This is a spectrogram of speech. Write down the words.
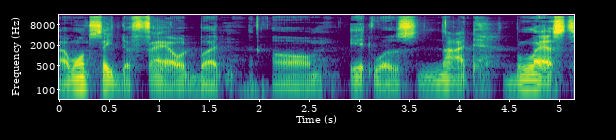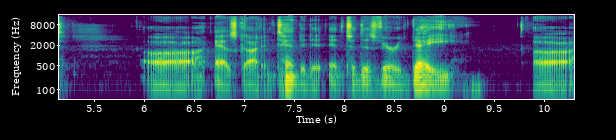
I won't say defiled, but um, it was not blessed uh, as God intended it. And to this very day, uh,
